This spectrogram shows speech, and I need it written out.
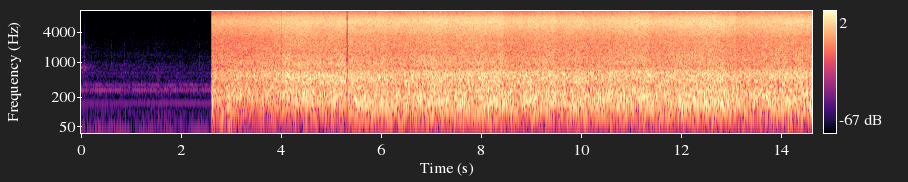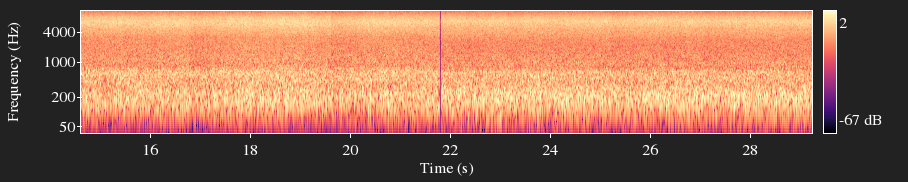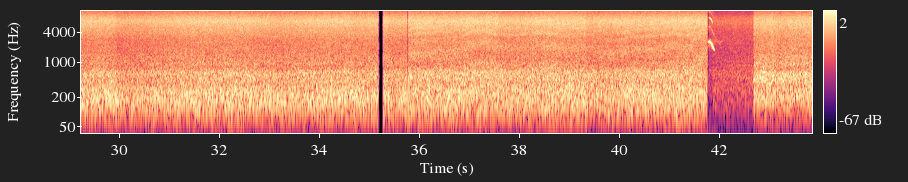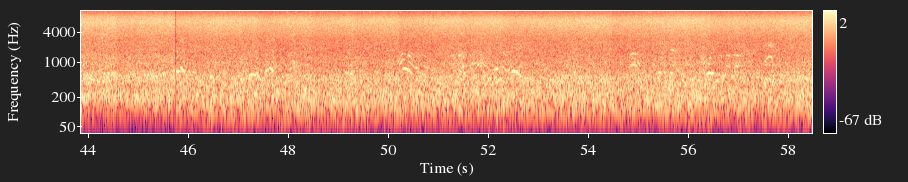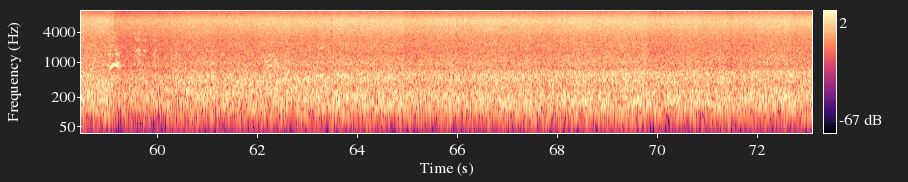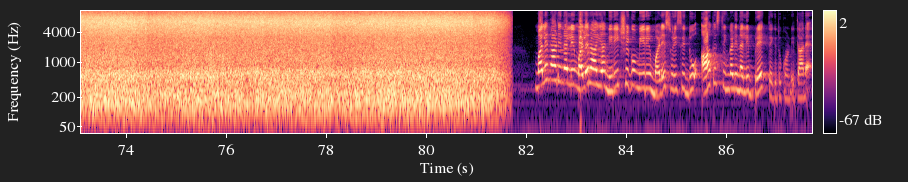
ಮಲೆನಾಡಿನಲ್ಲಿ ಮಳೆರಾಯ ನಿರೀಕ್ಷೆಗೂ ಮೀರಿ ಮಳೆ ಸುರಿಸಿದ್ದು ಆಗಸ್ಟ್ ತಿಂಗಳಿನಲ್ಲಿ ಬ್ರೇಕ್ ತೆಗೆದುಕೊಂಡಿದ್ದಾನೆ.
